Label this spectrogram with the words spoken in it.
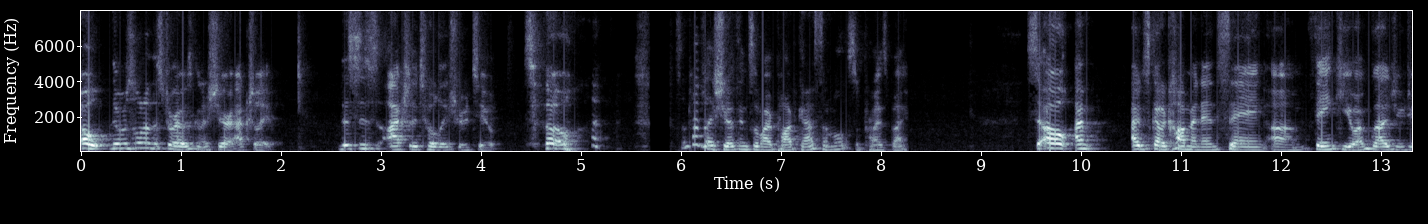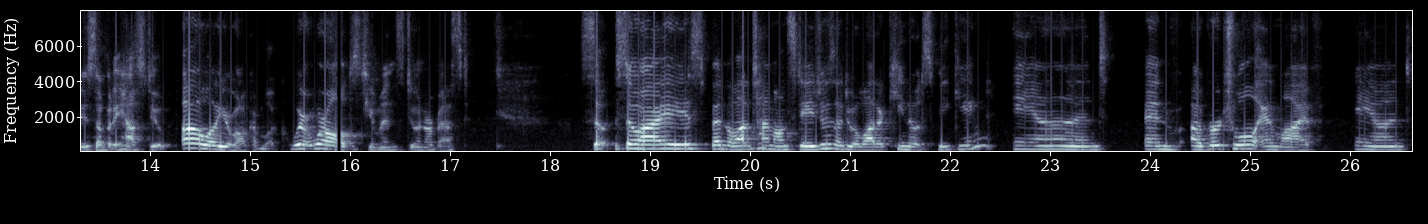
Oh, there was one other story I was going to share actually this is actually totally true too. So sometimes I share things on my podcast I'm a little surprised by. So I'm I just got a comment in saying, um, thank you. I'm glad you do. Somebody has to. Oh, well, you're welcome. Look, we're, we're all just humans doing our best. So, so I spend a lot of time on stages. I do a lot of keynote speaking and, and uh, virtual and live. And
